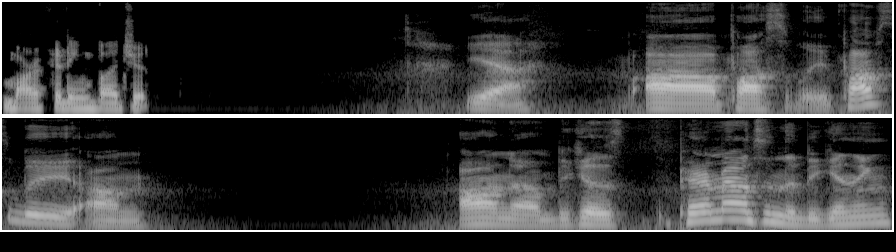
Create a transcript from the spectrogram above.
marketing budget. Yeah, uh, possibly, possibly. Um, I don't know because Paramount's in the beginning,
